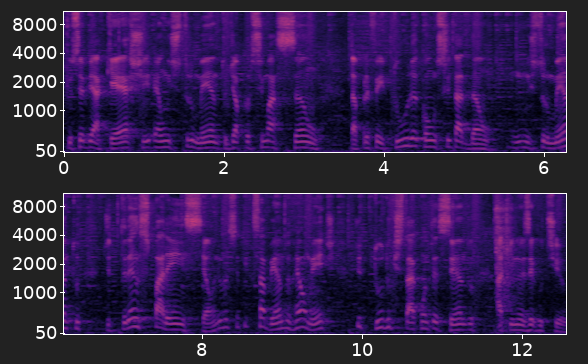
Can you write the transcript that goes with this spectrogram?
que o CBAcast é um instrumento de aproximação da prefeitura com o cidadão, um instrumento de transparência, onde você fica sabendo realmente de tudo que está acontecendo aqui no Executivo.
